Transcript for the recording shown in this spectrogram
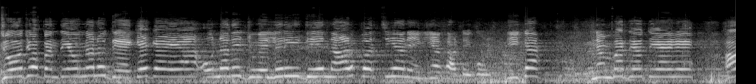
ਜੋ ਜੋ ਬੰਦੇ ਉਹਨਾਂ ਨੂੰ ਦੇ ਕੇ ਗਏ ਆ ਉਹਨਾਂ ਦੀ ਜੁਐਲਰੀ ਦੇ ਨਾਲ ਪਰਚੀਆਂ ਨੇਗੀਆਂ ਸਾਡੇ ਕੋਲ ਠੀਕ ਆ? ਨੰਬਰ ਦੇ ਉੱਤੇ ਇਹ ਆ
